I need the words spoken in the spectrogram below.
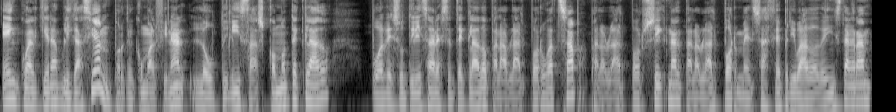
en cualquier aplicación, porque como al final lo utilizas como teclado, puedes utilizar este teclado para hablar por WhatsApp, para hablar por Signal, para hablar por mensaje privado de Instagram,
